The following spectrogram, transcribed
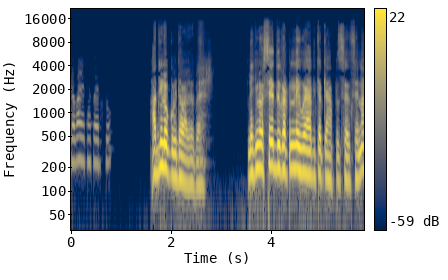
दबा देता है पैर को। आदमी लोग को भी दबा देता है। लेकिन उससे दुर्घटना नहीं हुआ है अभी तक यहाँ पर से, से ना।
